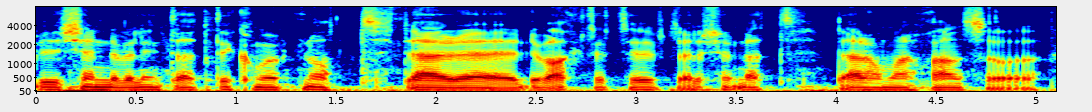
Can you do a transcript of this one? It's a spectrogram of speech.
vi kände väl inte att det kom upp något där eh, det var attraktivt eller kände att där har man chans att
